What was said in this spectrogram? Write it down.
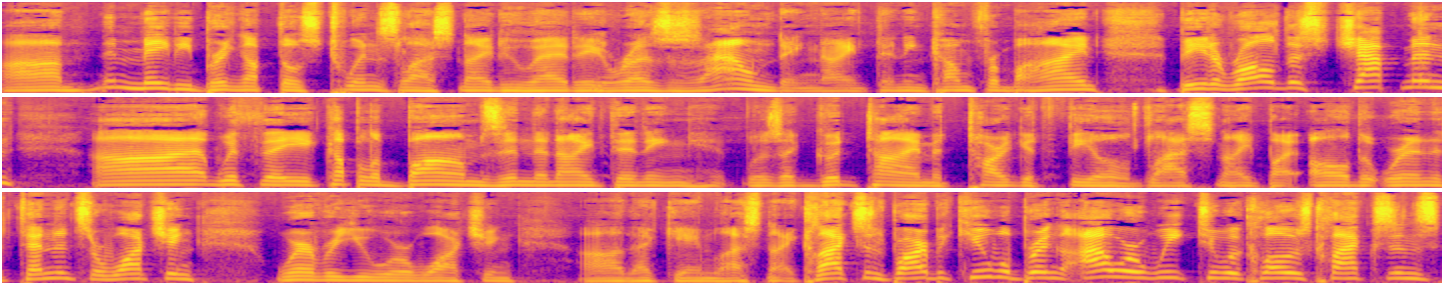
Um, and maybe bring up those twins last night who had a resounding ninth inning come from behind. Beat Aroldis Chapman uh, with a couple of bombs in the ninth inning. It was a good time at Target Field last night by all that were in attendance or watching wherever you were watching uh, that game last night. Claxons Barbecue will bring our week to a close. Claxons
